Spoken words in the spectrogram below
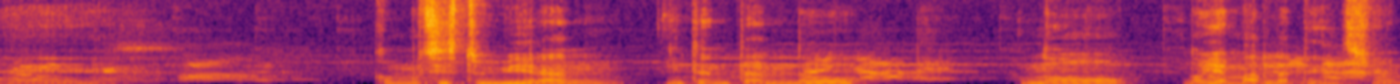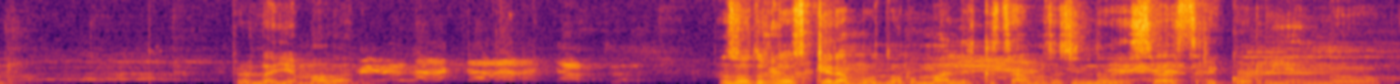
eh, como si estuvieran intentando no, no llamar la atención, pero la llamaban. Nosotros los que éramos normales, que estábamos haciendo desastre, corriendo,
